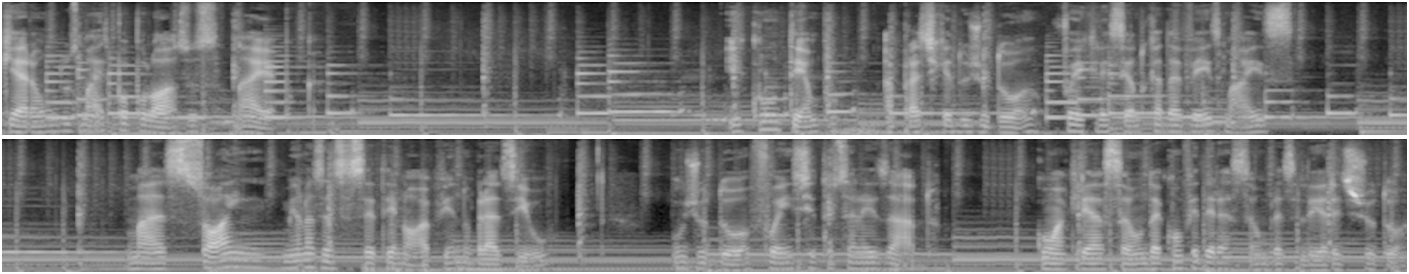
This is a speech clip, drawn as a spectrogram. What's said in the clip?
que era um dos mais populosos na época. E com o tempo, a prática do judô foi crescendo cada vez mais mas só em 1969, no Brasil, o judô foi institucionalizado, com a criação da Confederação Brasileira de Judô.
